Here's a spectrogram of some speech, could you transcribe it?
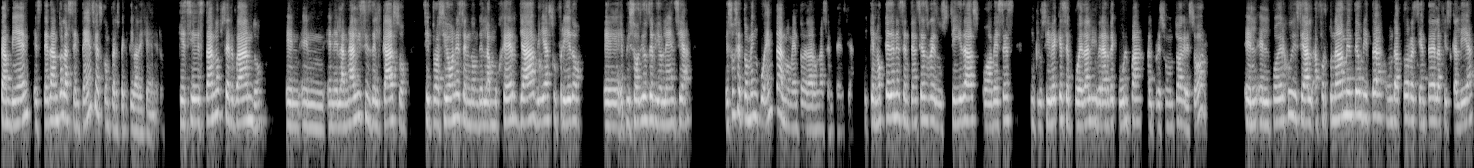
también esté dando las sentencias con perspectiva de género, que si están observando en, el análisis del caso situaciones en donde la mujer ya había sufrido eh, episodios de violencia, eso se tome en cuenta al momento de dar una sentencia y que no queden en sentencias reducidas o a veces inclusive que se pueda librar de culpa al presunto agresor. El, el, Poder Judicial, afortunadamente ahorita un dato reciente de la Fiscalía,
